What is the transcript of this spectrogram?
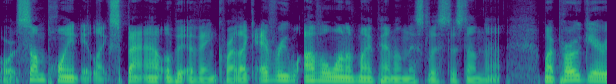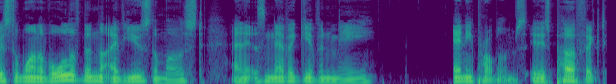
or at some point it like spat out a bit of ink, right? Like every other one of my pen on this list has done that. My Pro Gear is the one of all of them that I've used the most, and it has never given me any problems. It is perfect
